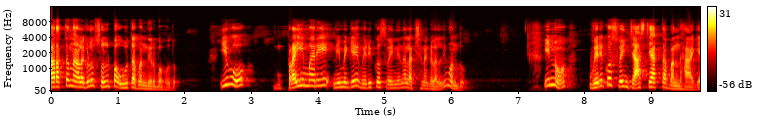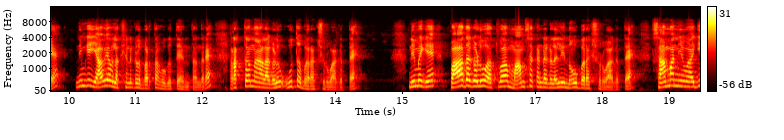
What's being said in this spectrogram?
ಆ ರಕ್ತನಾಳಗಳು ಸ್ವಲ್ಪ ಊತ ಬಂದಿರಬಹುದು. ಇವು ಪ್ರೈಮರಿ ನಿಮಗೆ ವೆರಿಕೋಸ್ ವೈನಿನ ಲಕ್ಷಣಗಳಲ್ಲಿ ಒಂದು. ಇನ್ನು ವೆರಿಕೋಸ್ ವೈನ್ ಜಾಸ್ತಿ ಆಗ್ತಾ ಬಂದ ಹಾಗೆ ನಿಮಗೆ ಯಾವ್ಯಾವ ಲಕ್ಷಣಗಳು ಬರ್ತಾ ಹೋಗುತ್ತೆ ಅಂತಂದರೆ ರಕ್ತನಾಳಗಳು ಊತ ಬರೋಕ್ಕೆ ಶುರುವಾಗುತ್ತೆ. ನಿಮಗೆ ಪಾದಗಳು ಅಥವಾ ಮಾಂಸಖಂಡಗಳಲ್ಲಿ ನೋವು ಬರೋಕ್ಕೆ ಶುರುವಾಗುತ್ತೆ. ಸಾಮಾನ್ಯವಾಗಿ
